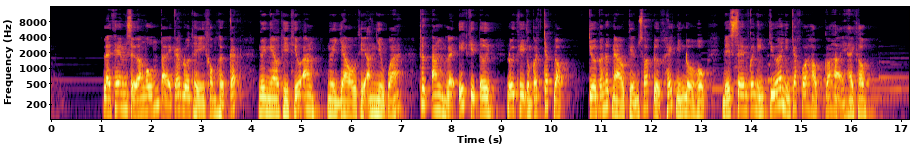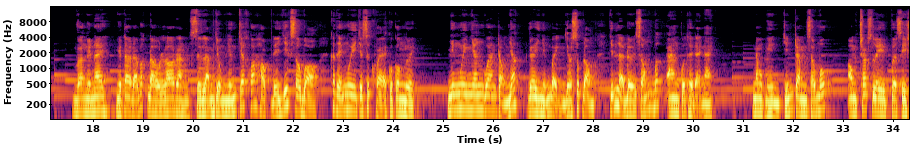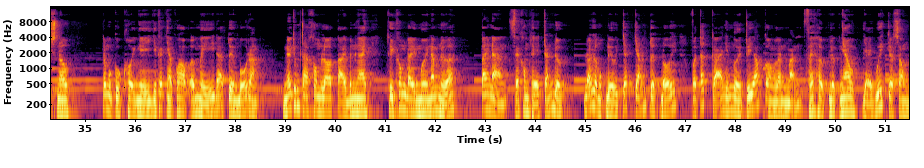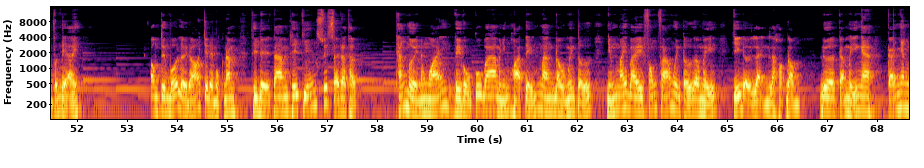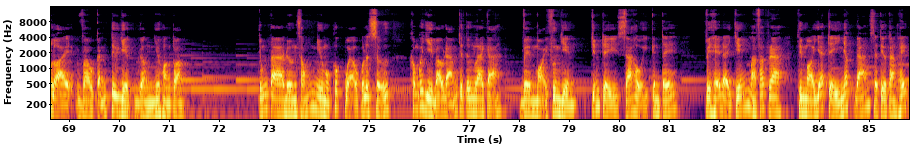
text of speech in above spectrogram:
Lại thêm sự ăn uống tại các đô thị không hợp cách, người nghèo thì thiếu ăn, người giàu thì ăn nhiều quá, thức ăn lại ít khi tươi, đôi khi còn có chất độc. Chưa có nước nào kiểm soát được hết những đồ hộp để xem có những chứa những chất hóa học có hại hay không. Và người nay, người ta đã bắt đầu lo rằng sự lạm dụng những chất hóa học để giết sâu bọ có thể nguy cho sức khỏe của con người. Nhưng nguyên nhân quan trọng nhất gây những bệnh do xúc động chính là đời sống bất an của thời đại này. Năm 1961, ông Charles Percy Snow trong một cuộc hội nghị giữa các nhà khoa học ở Mỹ đã tuyên bố rằng nếu chúng ta không lo tài binh ngay thì không đầy 10 năm nữa, tai nạn sẽ không thể tránh được. Đó là một điều chắc chắn tuyệt đối và tất cả những người trí óc còn lành mạnh phải hợp lực nhau giải quyết cho xong vấn đề ấy. Ông tuyên bố lời đó chưa đầy một năm thì đề tam thế chiến suýt xảy ra thật. Tháng 10 năm ngoái, vì vụ Cuba mà những hỏa tiễn mang đầu nguyên tử, những máy bay phóng pháo nguyên tử ở Mỹ chỉ đợi lệnh là hoạt động, đưa cả Mỹ Nga, cả nhân loại vào cảnh tiêu diệt gần như hoàn toàn. Chúng ta đường sống như một khúc quẹo của lịch sử, không có gì bảo đảm cho tương lai cả, về mọi phương diện, chính trị, xã hội, kinh tế. Vì hệ đại chiến mà phát ra thì mọi giá trị nhất đáng sẽ tiêu tan hết.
